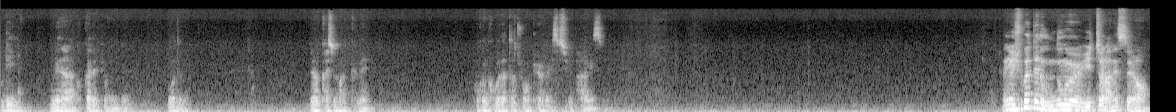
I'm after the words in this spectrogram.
우리 우리나라 국가대표분들 모두 노력하신 만큼의 혹은 그보다 더 좋은 결과 있으시길 바라겠습니다. 아니 휴가 때는 운동을 일절 안 했어요.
